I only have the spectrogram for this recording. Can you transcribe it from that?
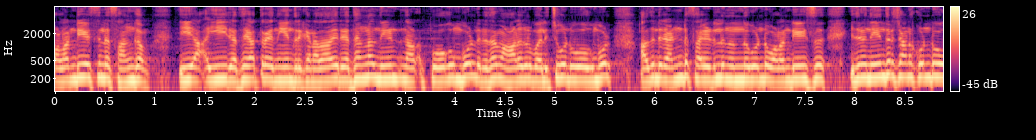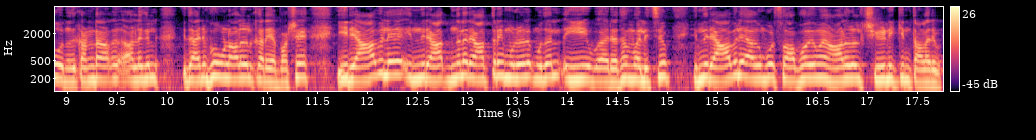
വളണ്ടിയേഴ്സിന്റെ സംഘം ഈ ഈ രഥയാത്രയെ നിയന്ത്രിക്കാൻ അതായത് രഥങ്ങൾ നീ പോകുമ്പോൾ രഥം ആളുകൾ വലിച്ചുകൊണ്ട് പോകുമ്പോൾ അതിന്റെ രണ്ട് സൈഡിൽ നിന്നുകൊണ്ട് വളണ്ടിയേഴ്സ് ഇതിനെ നിയന്ത്രിച്ചാണ് കൊണ്ടുപോകുന്നത്. കണ്ട അല്ലെങ്കിൽ ഇത് അനുഭവമുള്ള ആളുകൾക്കറിയാം. പക്ഷേ ഈ രാവിലെ ഇന്ന് രാ ഇന്നലെ രാത്രി മുഴുവൻ മുതൽ ഈ രഥം വലിച്ച് ഇന്ന് രാവിലെ ആകുമ്പോൾ സ്വാഭാവികമായി ആളുകൾ ക്ഷീണിക്കും തളരും.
